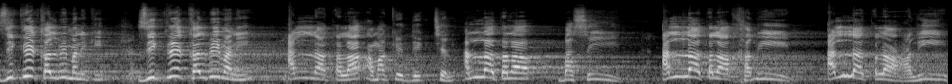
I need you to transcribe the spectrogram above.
জিক্রে কলবি মানে কি? জিক্রে কলবি মানে আল্লাহ তালা আমাকে দেখছেন। আল্লাহ তালা বাসির। আল্লাহ তালা খাবির। আল্লাহ তালা আলিম।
